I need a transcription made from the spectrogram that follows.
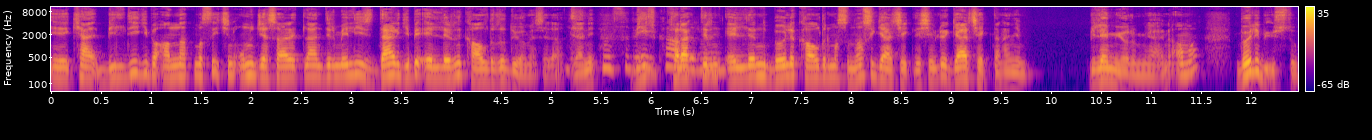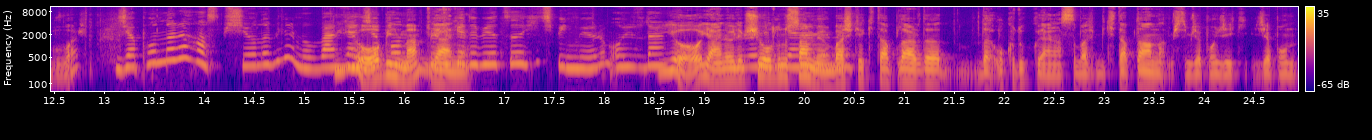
e, bildiği gibi anlatması için onu cesaretlendirmeliyiz der gibi ellerini kaldırdı diyor mesela. Yani bir bir karakterin ellerini böyle kaldırması nasıl gerçekleşebiliyor gerçekten hani bilemiyorum yani ama böyle bir üslubu var. Japonlara has bir şey olabilir mi? Ben Yo, yani Japon bilmem çocuk yani. edebiyatı hiç bilmiyorum. O yüzden Yo yani öyle bir şey bir olduğunu genel sanmıyorum. evet. Başka kitaplarda da okuduk yani aslında baş- bir kitapta anlatmıştım Japonca Japon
